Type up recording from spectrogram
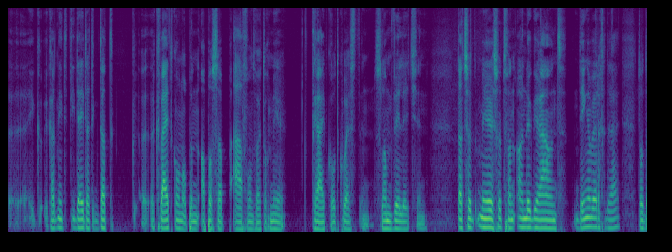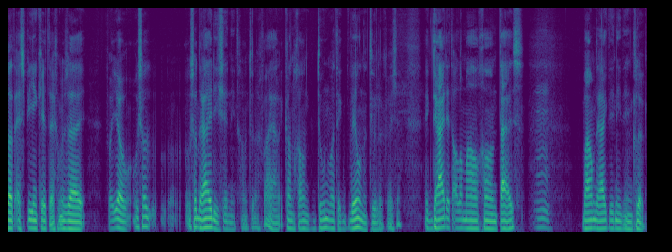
eh, ik, ik had niet het idee dat ik dat eh, kwijt kon op een appelsapavond, waar toch meer Tribe Called Quest en Slum Village en dat soort meer soort van underground dingen werden gedraaid. Totdat SP een keer tegen me zei van, yo, hoezo, hoezo draai je die shit niet? Gewoon toen dacht ik van, ja, ik kan gewoon doen wat ik wil natuurlijk, weet je. Ik draai dit allemaal gewoon thuis. Waarom draai ik dit niet in een club?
